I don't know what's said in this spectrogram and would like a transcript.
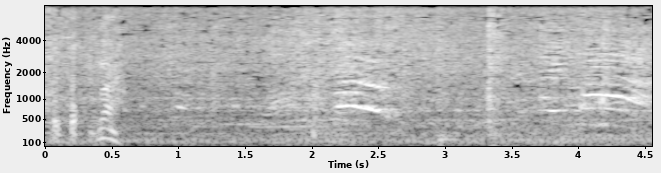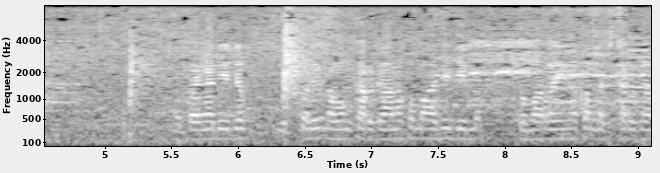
Tupok na. Kapag nga dito, gusto rin awang karga na kumadi, di tumaray nga pa nagkarga.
